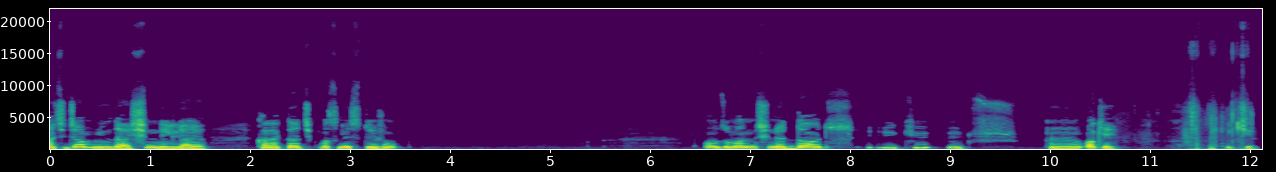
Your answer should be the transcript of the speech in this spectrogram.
Açacağım da şimdi değil yani. Karakter çıkmasını istiyorum. O zaman şimdi 4, 2, 3. Ee, Okey. 2.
